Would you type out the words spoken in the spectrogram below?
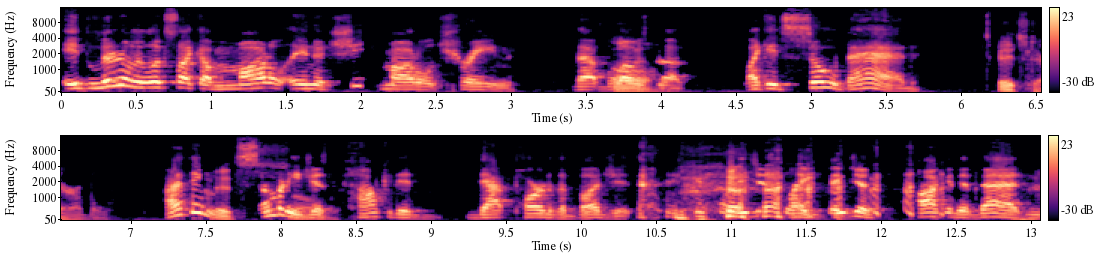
It literally looks like a model in a cheap model train that blows Oh. up. Like it's so bad. It's terrible. I think It's somebody so- just pocketed that part of the budget. They just like they just pocketed that, and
